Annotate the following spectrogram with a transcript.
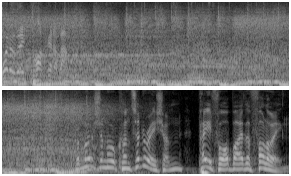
What are they talking about? Promotional consideration paid for by the following.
